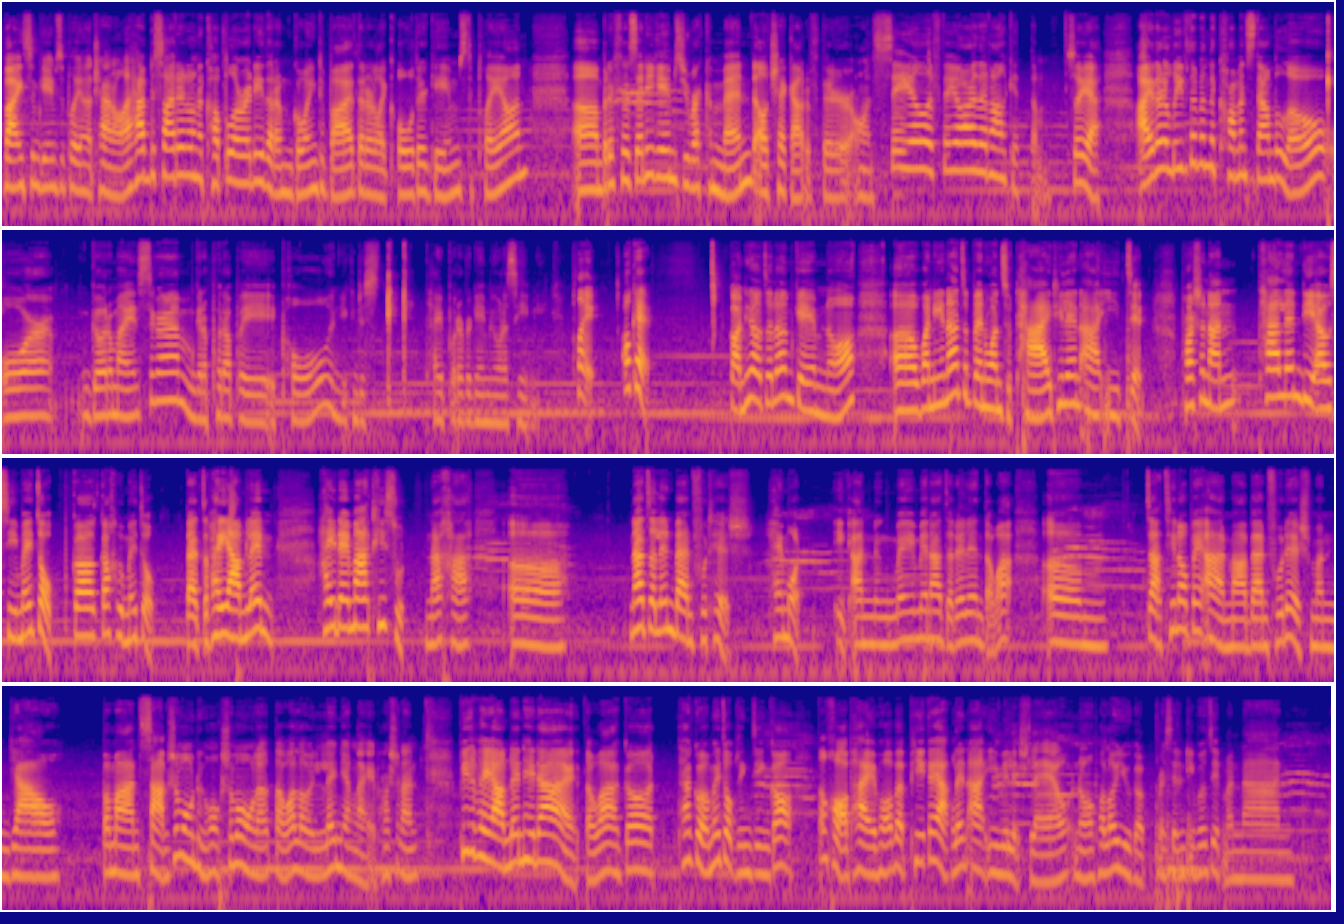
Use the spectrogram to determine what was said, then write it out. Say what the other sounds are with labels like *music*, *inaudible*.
buying some games to play on the channel. I have decided on a couple already that I'm going to buy that are like older games to play on. Um, but if there's any games you recommend, I'll check out if they're on sale. If they are, then I'll get them. So yeah, either leave them in the comments down below or go to my Instagram. I'm going to put up a poll and you can just type whatever game you want to see me play. Okay. ก่อนที่เราจะเริ่มเกมเนาะวันนี้น่าจะเป็นวันสุดท้ายที่เล่น RE7 เพราะฉะนั้นถ้าเล่น DLC ไม่จบก็ก็คือไม่จบ แต่จะพยายามเล่น ให้ได้มากที่สุดนะคะเอ่อน่าจะเล่นแบนฟุตเทจให้หมดอีกอันนึงไม่ไม่น่าจะได้เล่นแต่ว่าเออจากที่เราไปอ่านมาแบนฟุตเทจมันยาวประมาณ 3 ชั่วโมงถึง 6 ชั่วโมงแล้ว แต่ว่าเราเล่นยังไง เพราะฉะนั้นพี่จะพยายามเล่นให้ได้ แต่ว่าก็ถ้าเกิดไม่จบจริง ๆ ก็ต้องขออภัย เพราะแบบพี่ก็อยากเล่น RE Village แล้วเนาะเพราะเราอยู่กับ Resident Evil 7 มานาน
